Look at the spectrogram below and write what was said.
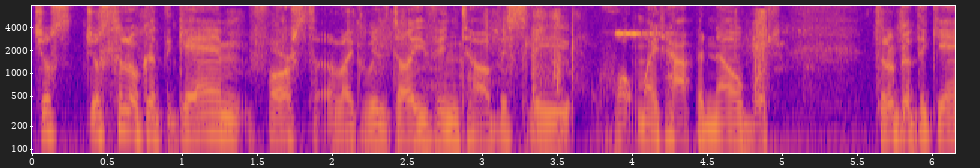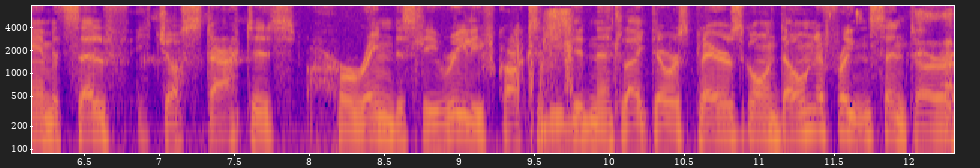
just just to look at the game first, like we'll dive into obviously what might happen now, but to look at the game itself, it just started horrendously, really, for Cork City, didn't it? Like there was players going down left, right, and centre.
